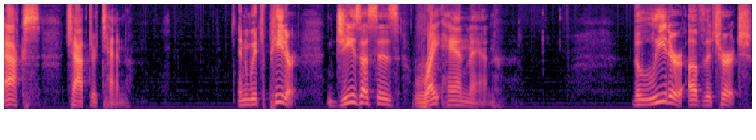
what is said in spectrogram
Acts chapter 10, in which Peter, Jesus' right hand man, the leader of the church,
